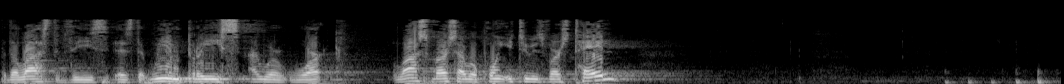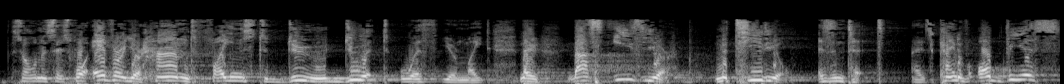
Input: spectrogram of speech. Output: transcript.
But the last of these is that we embrace our work. The Last verse I will point you to is verse 10. Solomon says, whatever your hand finds to do, do it with your might. Now, that's easier material, isn't it? It's kind of obvious,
